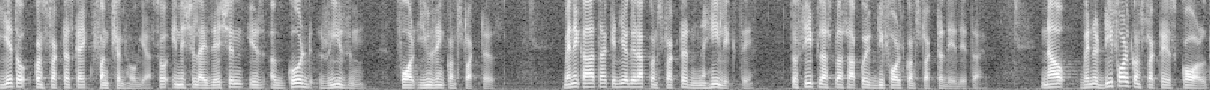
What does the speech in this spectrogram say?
ये तो कंस्ट्रक्टर्स का एक फ़ंक्शन हो गया। So initialisation is a good reason for using constructors मैंने कहा था कि जी अगर आप कंस्ट्रक्टर नहीं लिखते तो सी प्लस प्लस आपको एक डिफ़ॉल्ट कंस्ट्रक्टर दे देता है। Now, when a default constructor is called,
